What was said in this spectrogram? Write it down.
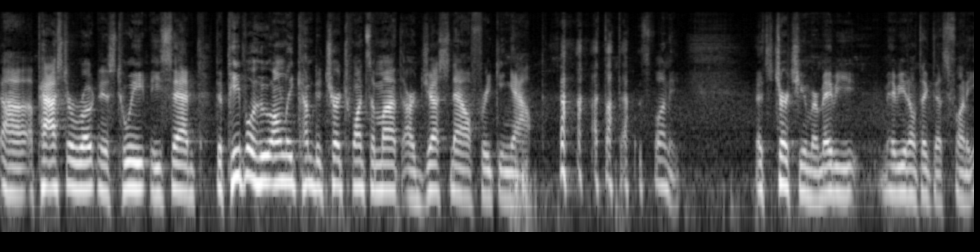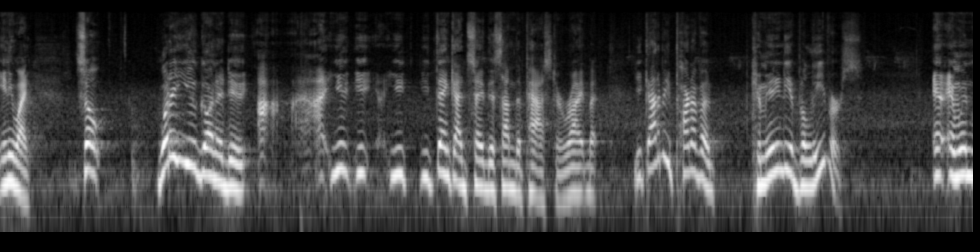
uh, a pastor wrote in his tweet, he said, The people who only come to church once a month are just now freaking out. I thought that was funny. It's church humor. Maybe, maybe you don't think that's funny. Anyway, so what are you going to do? I, I, you, you, you, you think I'd say this, I'm the pastor, right? But you got to be part of a community of believers. And, and when,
